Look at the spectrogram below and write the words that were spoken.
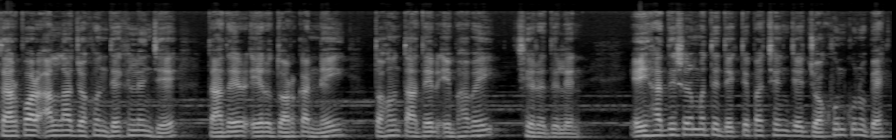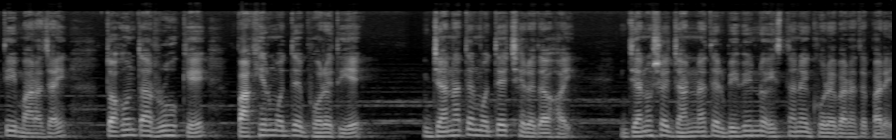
তারপর আল্লাহ যখন দেখলেন যে তাদের এর দরকার নেই, তখন তাদের এভাবেই ছেড়ে দিলেন। এই হাদিসের মধ্যে দেখতে পাচ্ছেন যে, যখন কোনো ব্যক্তি মারা যায়, তখন তার রুহকে পাখির মধ্যে ভরে দিয়ে জান্নাতের মধ্যে ছেড়ে দেওয়া হয়। যেন সে জান্নাতের বিভিন্ন স্থানে ঘুরে বেড়াতে পারে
